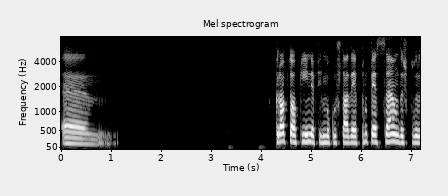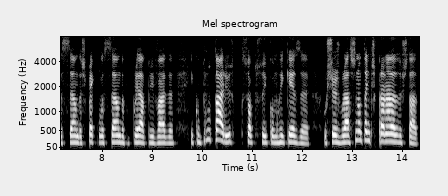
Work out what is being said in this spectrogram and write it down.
Uh, Kropotkin afirmou que o Estado é a proteção da exploração, da especulação, da propriedade privada e que o proletário, que só possui como riqueza os seus braços, não tem que esperar nada do Estado.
